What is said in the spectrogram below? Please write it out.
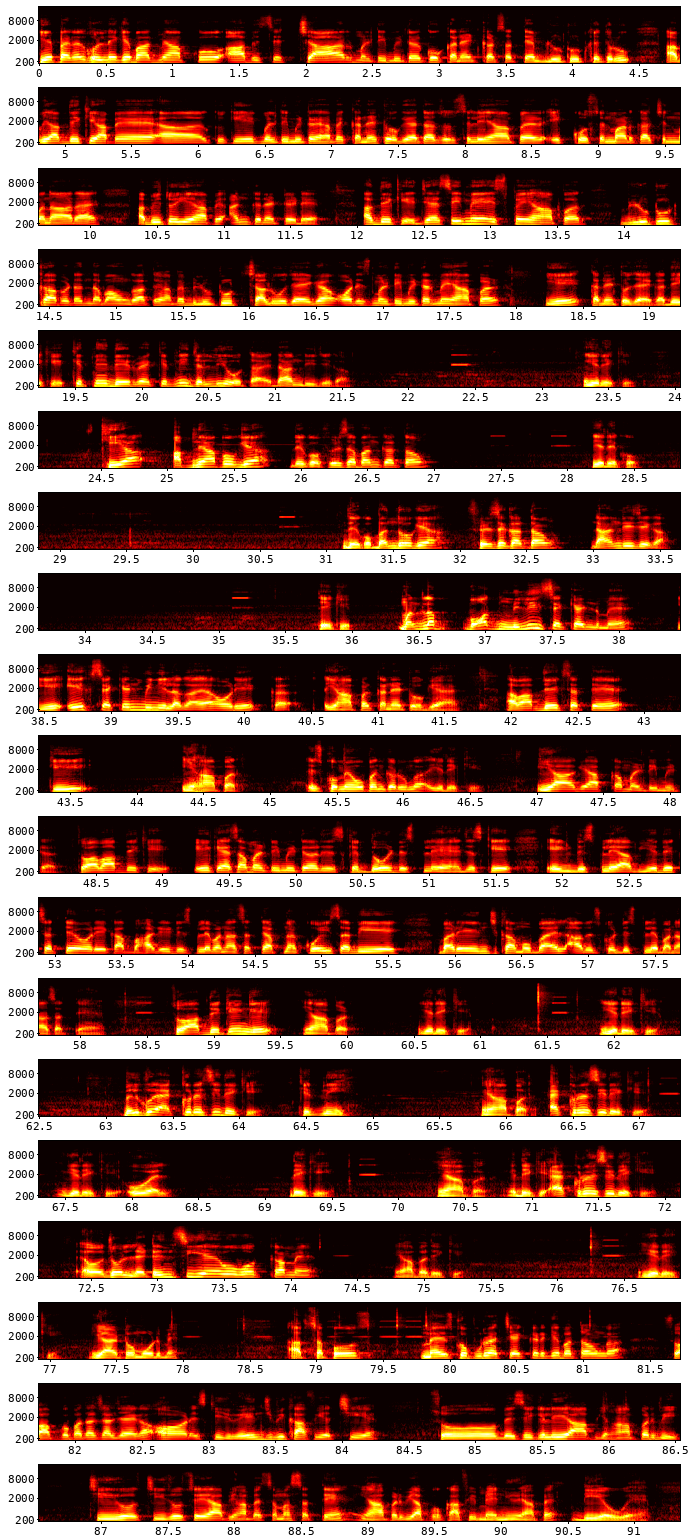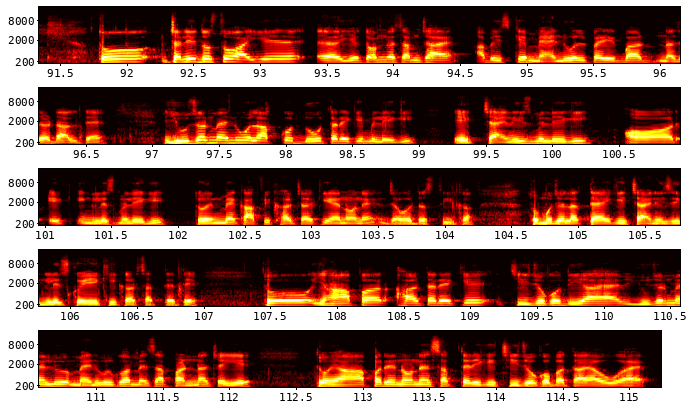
ये पैनल खोलने के बाद में आपको आप इससे चार मल्टीमीटर को कनेक्ट कर सकते हैं ब्लूटूथ के थ्रू अभी आप देखिए यहाँ पे आ, क्योंकि एक मल्टीमीटर यहाँ पे कनेक्ट हो गया था तो इसलिए यहाँ पर एक क्वेश्चन मार्क का चिन्ह बना आ रहा है। अभी तो ये यहाँ पे अनकनेक्टेड है। अब देखिए जैसे ही मैं इस पर यहाँ पर ब्लूटूथ का बटन दबाऊँगा तो यहाँ पर ब्लूटूथ चालू हो जाएगा और इस मल्टीमीटर में यहाँ पर ये कनेक्ट हो जाएगा। देखिए कितनी देर में कितनी जल्दी होता है ध्यान दीजिएगा। ये देखिए किया अपने आप हो गया। देखो फिर से बंद करता हूँ। ये देखो। देखो, बंद हो गया, फिर से करता हूँ, ध्यान दीजिएगा। देखिए मतलब बहुत मिली सेकेंड में ये एक सेकेंड भी नहीं लगाया और ये यहाँ पर कनेक्ट हो गया है। अब आप देख सकते हैं कि यहाँ पर, इसको मैं ओपन करूँगा, ये देखिए, ये आ गया आपका मल्टीमीटर। तो अब आप देखिए, एक ऐसा मल्टीमीटर जिसके दो डिस्प्ले हैं, जिसके एक डिस्प्ले आप ये देख सकते हैं और एक आप बाहरी डिस्प्ले बना सकते हैं, अपना कोई सा भी एक बड़े इंच का मोबाइल आप इसको डिस्प्ले बना सकते हैं। तो आप देखेंगे यहाँ पर ये देखिए ये देखिए। बिल्कुल एक्यूरेसी देखिए, कितनी है। यहाँ पर एक्यूरेसी देखिए, ये देखिए ओएल देखिए, यहाँ पर, ये देखिए एक्यूरेसी देखिए। और जो लेटेंसी है, वो बहुत कम है। यहाँ पर देखिए, ये देखिए, ये ऑटो मोड में। अब सपोज़ मैं इसको पूरा चेक करके बताऊँगा सो आपको पता चल जाएगा और इसकी रेंज भी काफ़ी अच्छी है। सो बेसिकली आप यहाँ पर भी चीज़ों चीज़ों से आप यहाँ पे समझ सकते हैं। यहाँ पर भी आपको काफ़ी मेन्यू यहाँ पे दिए हुए हैं। तो चलिए दोस्तों, आइए ये तो हमने समझा है। अब इसके मैनुअल पर एक बार नज़र डालते हैं। यूज़र मैनुअल आपको दो तरह की मिलेगी। एक चाइनीज़ मिलेगी और एक इंग्लिश मिलेगी। तो इनमें काफ़ी खर्चा किया इन्होंने ज़बरदस्ती का। तो मुझे लगता है कि चाइनीज़ इंग्लिश को एक ही कर सकते थे। तो यहाँ पर हर तरह के चीज़ों को दिया है। यूज़र मैनुअल को हमेशा पढ़ना चाहिए। तो यहाँ पर इन्होंने सब तरह की चीज़ों को बताया हुआ है।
